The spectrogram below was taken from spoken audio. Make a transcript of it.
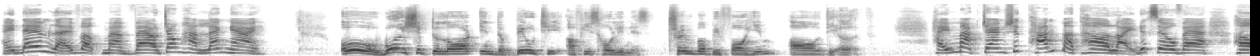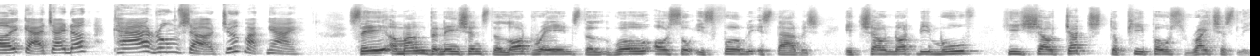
hãy đem lễ vật mà vào trong hành lang Ngài. Oh, worship the Lord in the beauty of his holiness. Tremble before him, all the earth. Hãy mặc trang sức thánh mà thờ lạy Đức Giê-hô-va, hỡi cả trái đất khá run sợ trước mặt Ngài. Say among the nations, the Lord reigns, the world also is firmly established. It shall not be moved. He shall judge the peoples righteously.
